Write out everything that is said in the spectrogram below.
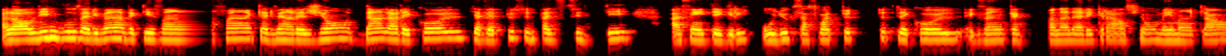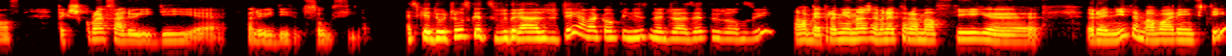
alors les nouveaux arrivants avec des enfants qui arrivaient en région, dans leur école, qui avaient plus une facilité à s'intégrer au lieu que ça soit toute, toute l'école, exemple, pendant la récréation, même en classe. Fait que je crois que ça l'a aidé, euh, ça l'a aidé tout ça aussi. Est-ce qu'il y a d'autres choses que tu voudrais ajouter avant qu'on finisse notre jazzette aujourd'hui? Ah, ben, premièrement, j'aimerais te remercier, euh, René, de m'avoir invité.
